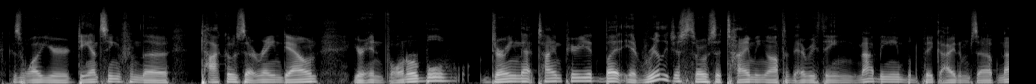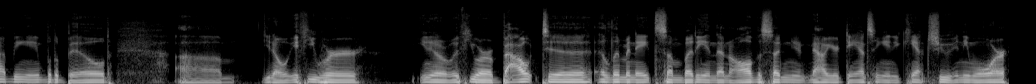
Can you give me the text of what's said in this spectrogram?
because while you're dancing from the tacos that rain down, you're invulnerable during that time period. But it really just throws the timing off of everything. Not being able to pick items up, not being able to build. Um, you know, if you were, you know, if you are about to eliminate somebody and then all of a sudden you're, now you're dancing and you can't shoot anymore,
